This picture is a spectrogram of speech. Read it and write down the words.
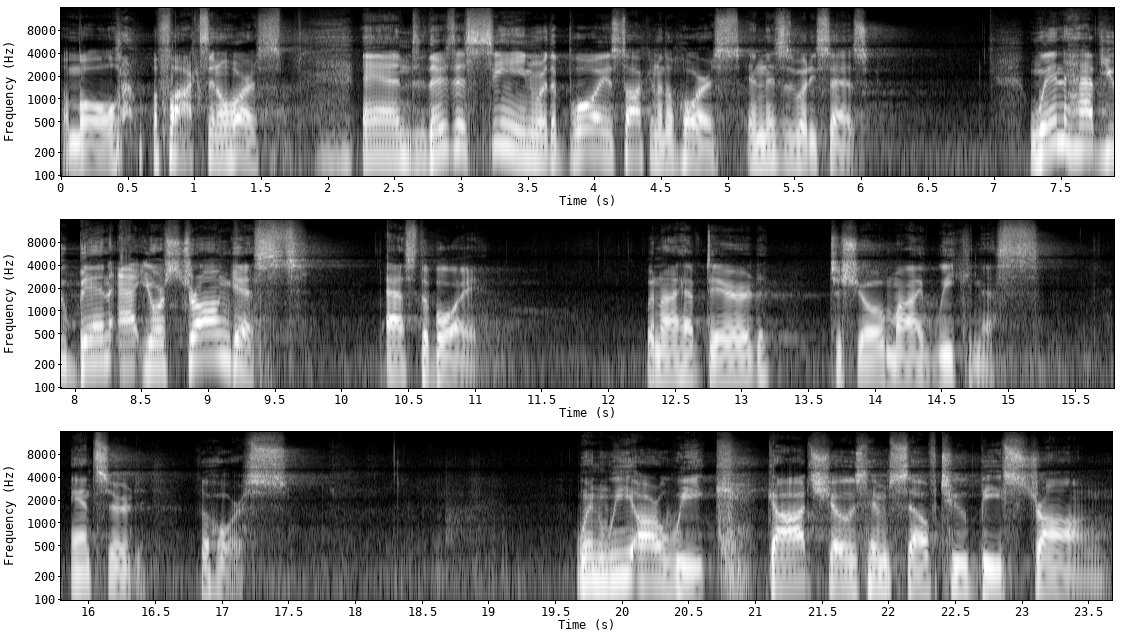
a mole, a fox, and a horse. And there's this scene where the boy is talking to the horse, and this is what he says When have you been at your strongest? asked the boy. When I have dared to show my weakness, answered the horse. When we are weak, God shows himself to be strong.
